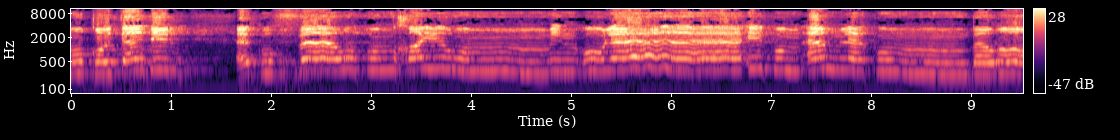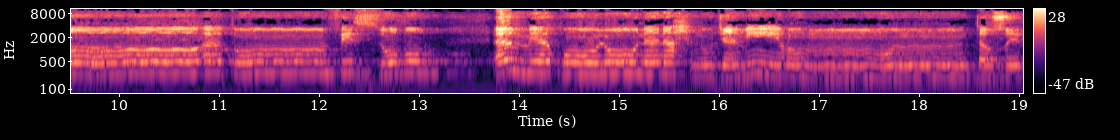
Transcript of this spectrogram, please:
مقتدر أكفاركم خير من أولئكم أم لكم براءة في الزبر أم يقولون نحن جميع منتصر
